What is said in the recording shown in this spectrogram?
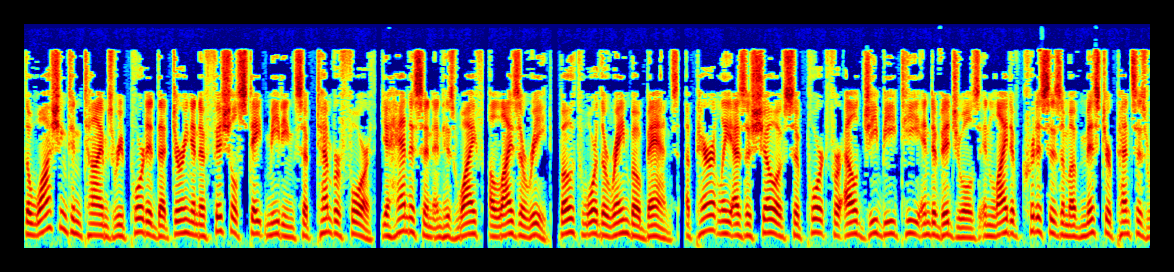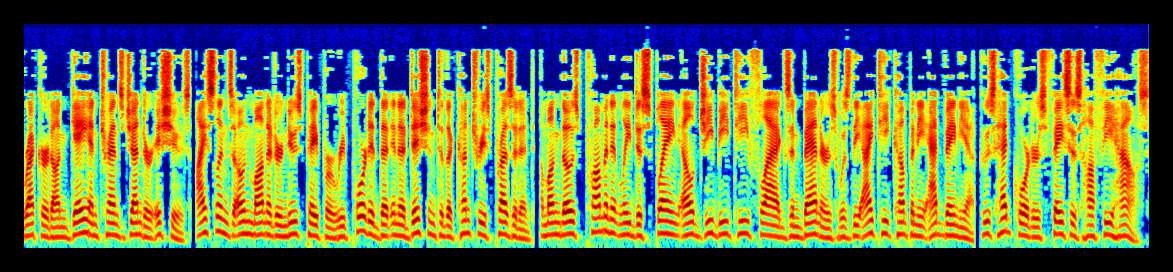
The Washington Times reported that during an official state meeting September 4, Jóhannesson and his wife, Eliza Reid, both wore the rainbow bands, apparently as a show of support for LGBT individuals in light of criticism of Mr. Pence's record on gay and transgender issues. Iceland's own Monitor newspaper reported that in addition to the country's president, among those prominently displaying LGBT flags and banners was the IT company Advania, whose headquarters faces Höfði House.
